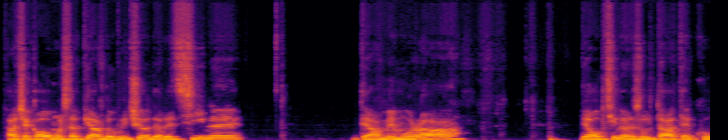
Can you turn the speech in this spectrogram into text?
face ca omul să piardă obiceiul de reține, de a memora, de a obține rezultate cu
